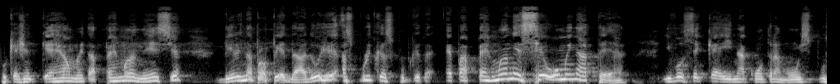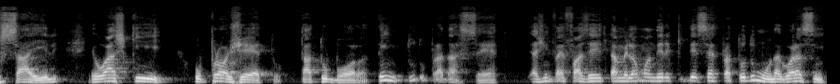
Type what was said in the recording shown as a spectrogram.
porque a gente quer realmente a permanência deles na propriedade. Hoje as políticas públicas é para permanecer o homem na terra. E você quer ir na contramão, expulsar ele. Eu acho que o projeto Tatu Bola tem tudo para dar certo a gente vai fazer da melhor maneira que dê certo para todo mundo. Agora, sim,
